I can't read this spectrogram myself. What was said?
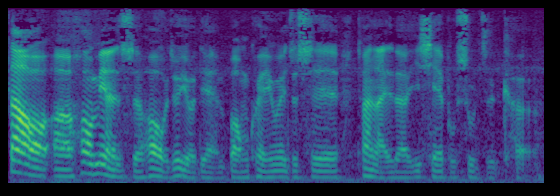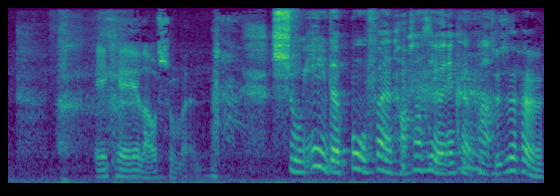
到呃后面的时候，我就有点崩溃，因为就是突然来的一些不速之客，AKA 老鼠们。鼠疫的部分好像是有点可怕，就是很。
